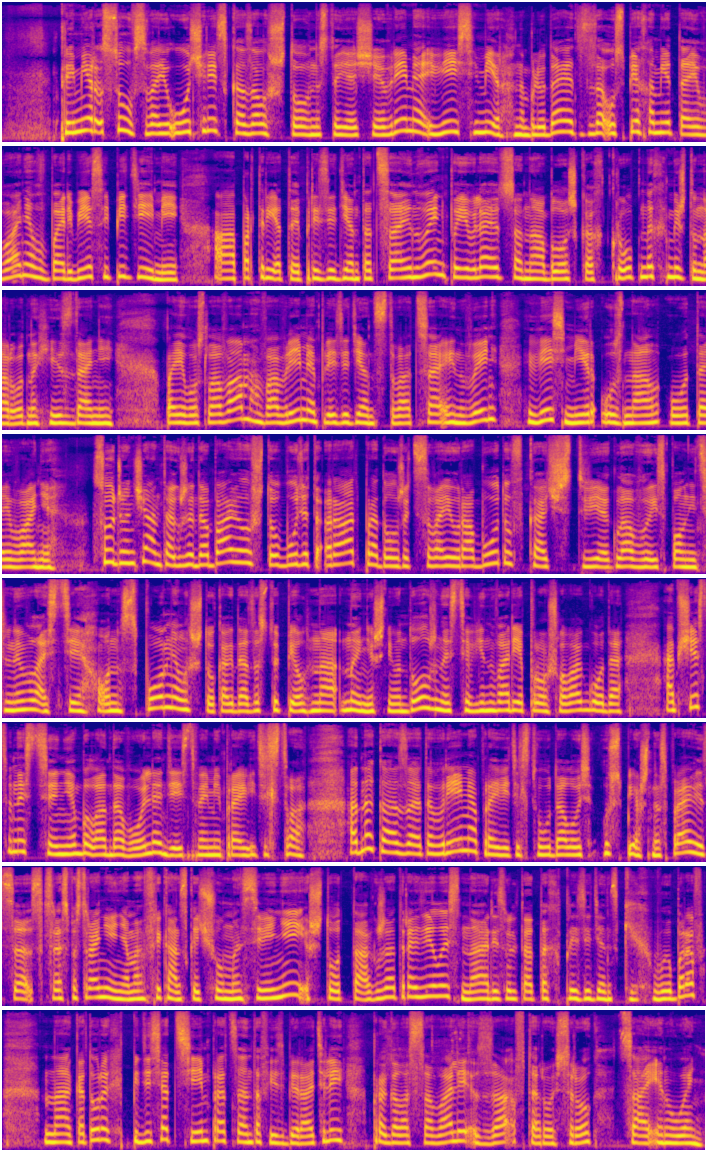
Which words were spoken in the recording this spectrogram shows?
Премьер Су, в свою очередь, сказал, что в настоящее время весь мир наблюдает за успехами Тайваня в борьбе с эпидемией, а портреты президента Цай Инвэнь появляются на обложках крупных международных изданий. По его словам, во время президентства Цай Инвэнь весь мир узнал о Тайване. Су Джин Чан также добавил, что будет рад продолжить свою работу в качестве главы исполнительной власти. Он вспомнил, что когда заступил на нынешнюю должность в январе прошлого года, общественность не была довольна действиями правительства. Однако за это время правительству удалось успешно справиться с распространением африканской чумы свиней, что также отразилось на результатах президентских выборов, на которых 57% избирателей проголосовали за второй срок Цай Инуэнь.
